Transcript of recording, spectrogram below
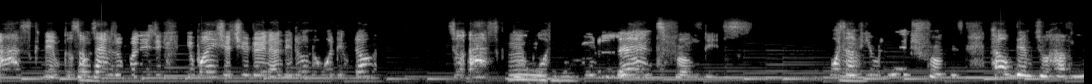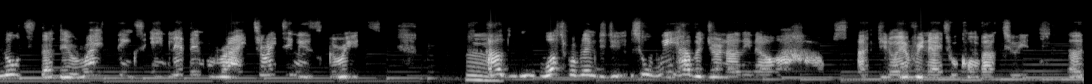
ask them. Because sometimes you punish you punish your children and they don't know what they've done. So ask them mm-hmm. what you learned from this. What have you learned from this? Help them to have notes that they write things in. Let them write. Writing is great. Mm. How do you, what problem did you? So we have a journal in our house, and you know every night we'll come back to it. Uh,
